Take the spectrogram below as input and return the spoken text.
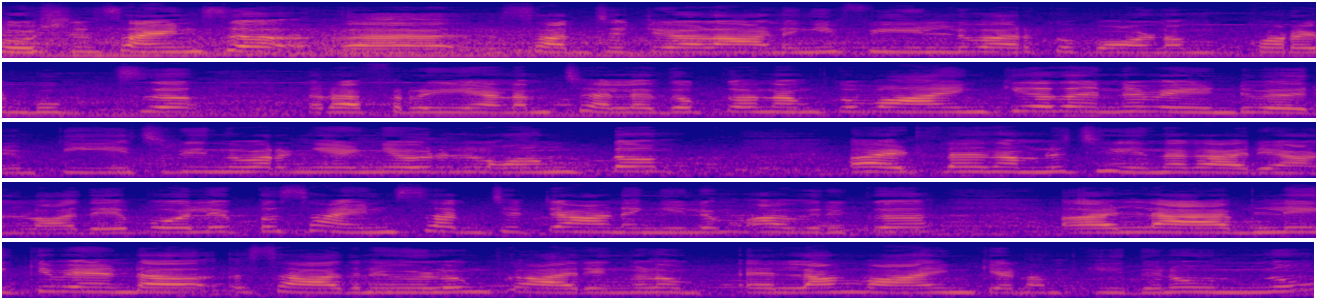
സോഷ്യൽ സയൻസ് സബ്ജക്റ്റുകളാണെങ്കിൽ ഫീൽഡ് വർക്ക് പോകണം കുറേ ബുക്സ് റെഫർ ചെയ്യണം ചിലതൊക്കെ നമുക്ക് വാങ്ങിക്കുക തന്നെ വേണ്ടി വരും. പി എച്ച് ഡി എന്ന് പറഞ്ഞു കഴിഞ്ഞാൽ ഒരു ലോങ് ടേം ആയിട്ടുള്ള നമ്മൾ ചെയ്യുന്ന കാര്യമാണല്ലോ. അതേപോലെ ഇപ്പോൾ സയൻസ് സബ്ജക്റ്റ് ആണെങ്കിലും അവർക്ക് ലാബിലേക്ക് വേണ്ട സാധനങ്ങളും കാര്യങ്ങളും എല്ലാം വാങ്ങിക്കണം. ഇതിനൊന്നും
